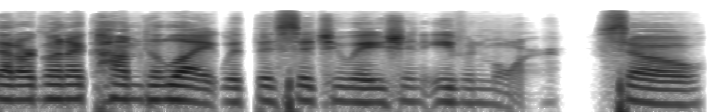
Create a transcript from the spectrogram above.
that are going to come to light with this situation even more. So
